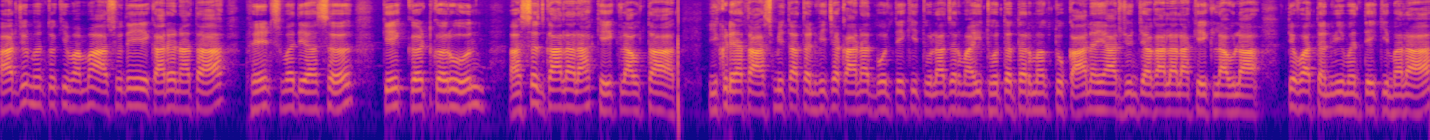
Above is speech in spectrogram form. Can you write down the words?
अर्जुन म्हणतो की मम्मा असू दे कारण आता फ्रेंड्समध्ये असं केक कट करून असंच गालाला केक लावतात. इकडे आता अस्मिता तन्वीच्या कानात बोलते की तुला जर माहीत होतं तर मग तू का नाही अर्जुनच्या गालाला केक लावला? तेव्हा तन्वी म्हणते की मला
